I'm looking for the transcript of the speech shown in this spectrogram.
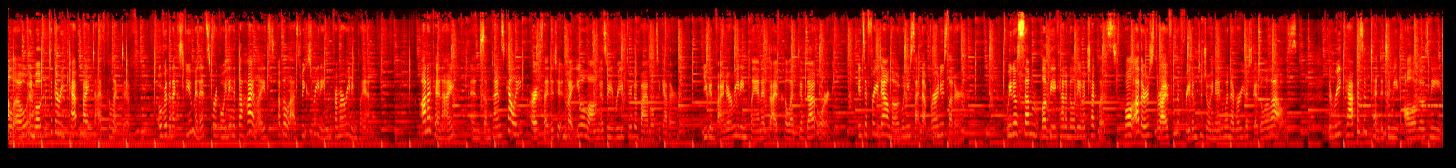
Hello, and welcome to the recap by Dive Collective. Over the next few minutes, we're going to hit the highlights of the last week's reading from our reading plan. Annika and I, and sometimes Kelly, are excited to invite you along as we read through the Bible together. You can find our reading plan at divecollective.org. It's a free download when you sign up for our newsletter. We know some love the accountability of a checklist, while others thrive from the freedom to join in whenever your schedule allows. The recap is intended to meet all of those needs.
